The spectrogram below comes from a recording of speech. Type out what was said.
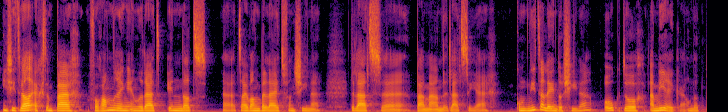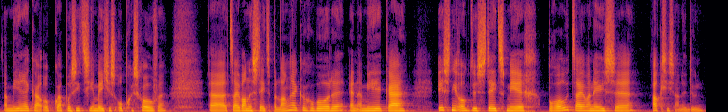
je ziet wel echt een paar veranderingen inderdaad in dat uh, Taiwan-beleid van China de laatste uh, paar maanden, het laatste jaar. Komt niet alleen door China, ook door Amerika. Omdat Amerika ook qua positie een beetje is opgeschoven. Uh, Taiwan is steeds belangrijker geworden en Amerika is nu ook dus steeds meer pro-Taiwanese acties aan het doen.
